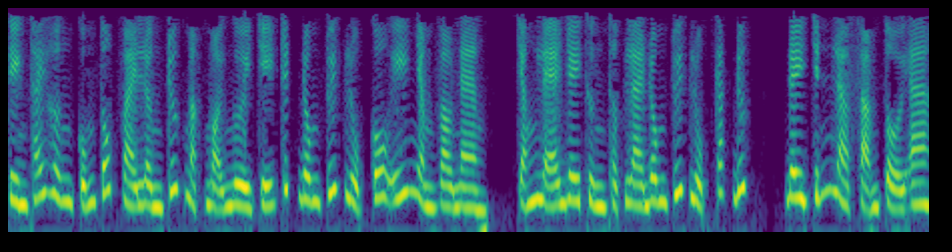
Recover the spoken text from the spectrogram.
tiền Thái Hưng cũng tốt vài lần trước mặt mọi người chỉ trích đông tuyết lục cố ý nhằm vào nàng, chẳng lẽ dây thừng thật là đông tuyết lục cắt đứt, đây chính là phạm tội a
